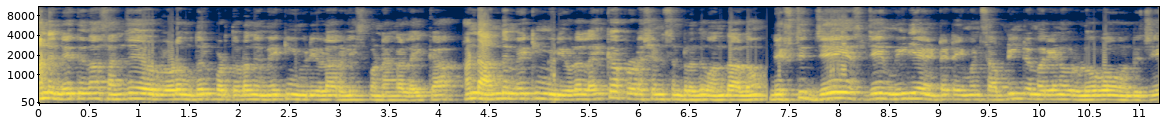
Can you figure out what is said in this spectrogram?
அண்ட் நேற்று தான் சஞ்சய் அவர்களோட முதல் படத்தோட அந்த மேக்கிங் வீடியோலாம் ரிலீஸ் பண்ணாங்க லைக்கா அண்ட் அந்த மேக்கிங் வீடியோவில் லைக்கா ப்ரொடக்ஷன்ஸ்ன்றது வந்தாலும் நெக்ஸ்ட் ஜேஎஸ்ஜே மீடியா என்டர்டைன்மெண்ட்ஸ் அப்படின்ற மாதிரியான ஒரு லோகோவும் வந்துச்சு.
